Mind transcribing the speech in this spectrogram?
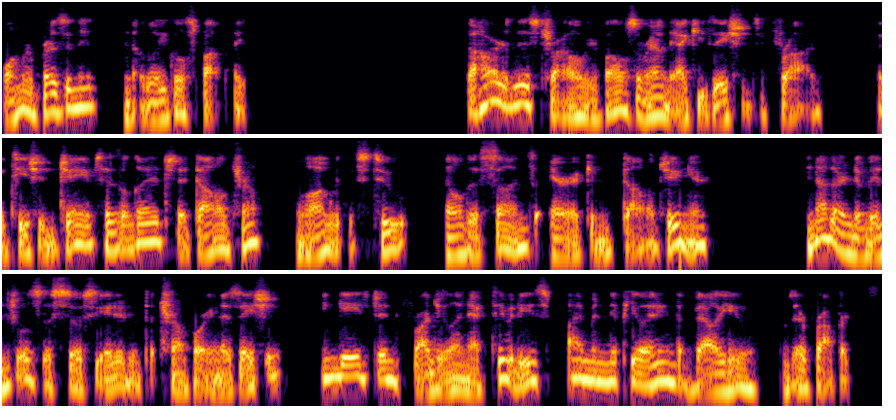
former president in the legal spotlight. The heart of this trial revolves around accusations of fraud. Letitia James has alleged that Donald Trump along with his two eldest sons, Eric and Donald Jr., and other individuals associated with the Trump organization engaged in fraudulent activities by manipulating the value of their properties.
